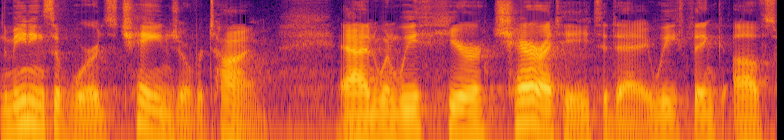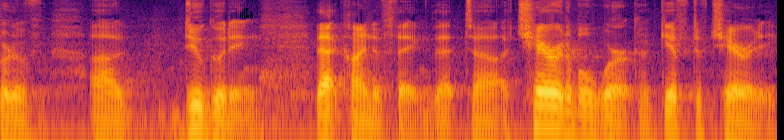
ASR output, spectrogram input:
the meanings of words change over time. And when we hear charity today, we think of sort of uh, do gooding, that kind of thing, that uh, a charitable work, a gift of charity.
